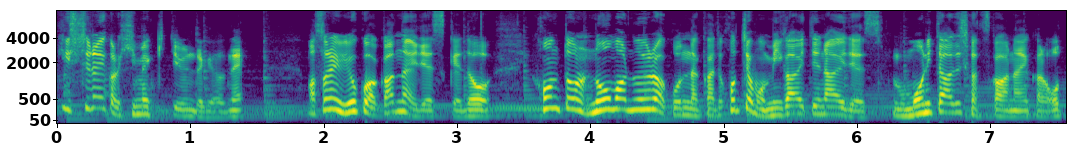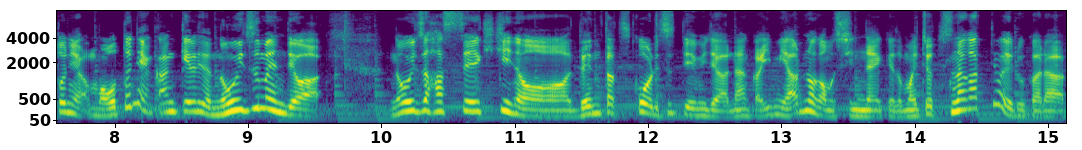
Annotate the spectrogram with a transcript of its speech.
キしてないから非メッキって言うんだけどね。まあ、それよくわかんないですけど、本当のノーマルの色はこんな感じで。こっちはもう磨いてないです。もうモニターでしか使わないから、音には、まあ、音には関係ないけど、ノイズ面では、ノイズ発生機器の伝達効率っていう意味ではなんか意味あるのかもしれないけど、まあ、一応繋がってはいるから、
